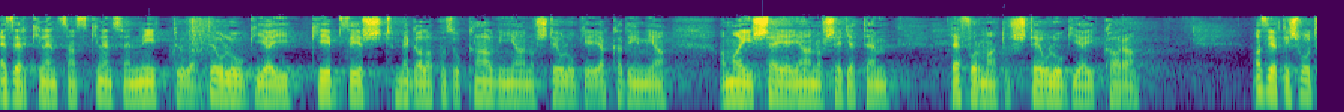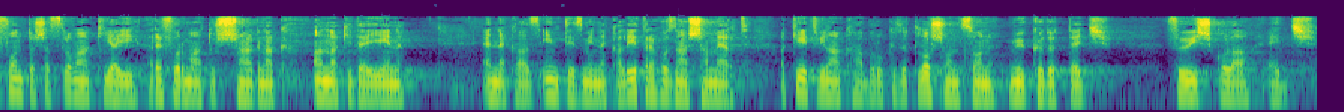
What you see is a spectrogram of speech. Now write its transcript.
1994-től a teológiai képzést megalapozó Kálvin János Teológiai Akadémia, a mai Seje János Egyetem református teológiai kara. Azért is volt fontos a szlovákiai reformátusságnak annak idején ennek az intézménynek a létrehozása, mert a két világháború között Losoncon működött egy főiskola, egy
